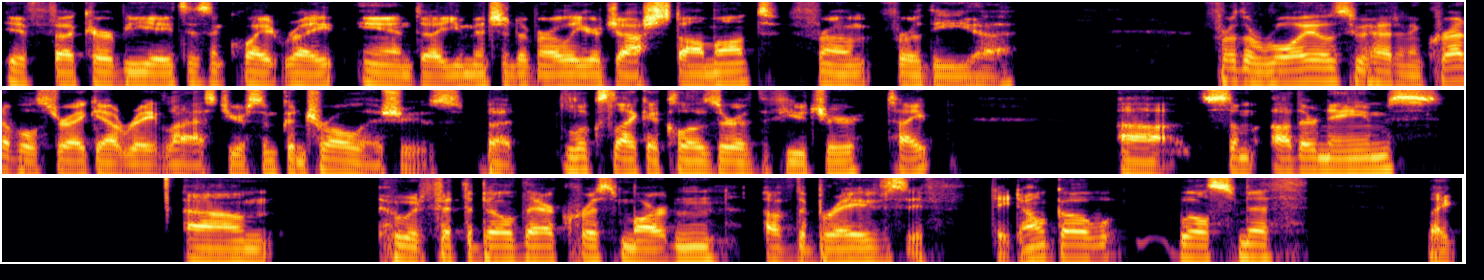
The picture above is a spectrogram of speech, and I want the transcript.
if uh, Kirby Yates isn't quite right. And uh, you mentioned him earlier, Josh Staumont from for the uh, for the Royals, who had an incredible strikeout rate last year, some control issues, but looks like a closer of the future type. Uh, some other names um, who would fit the bill there: Chris Martin of the Braves. If they don't go Will Smith, like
